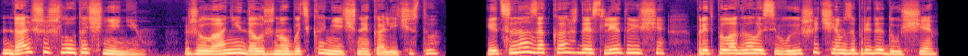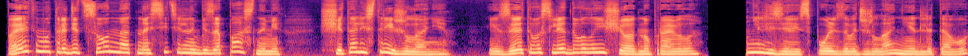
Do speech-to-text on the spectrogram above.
Дальше шло уточнение. Желаний должно быть конечное количество, и цена за каждое следующее предполагалась выше, чем за предыдущее. Поэтому традиционно относительно безопасными считались три желания. Из этого следовало еще одно правило. Нельзя использовать желание для того,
